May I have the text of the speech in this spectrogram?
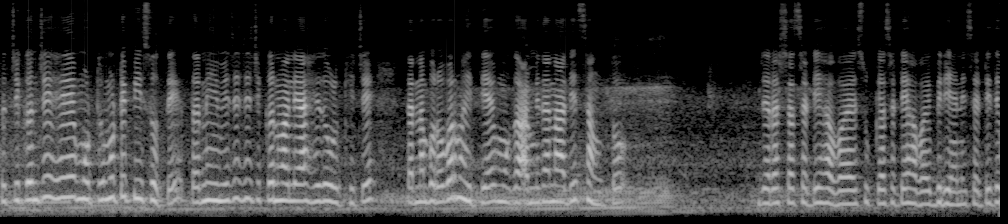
तर चिकनचे हे मोठे मोठे पीस होते. तर नेहमीचे जे चिकनवाले आहेत ओळखीचे त्यांना बरोबर माहिती आहे. मग आम्ही त्यांना आधीच सांगतो. जे रशासाठी हवं आहे सुक्यासाठी हवं आहे बिर्याणीसाठी ते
